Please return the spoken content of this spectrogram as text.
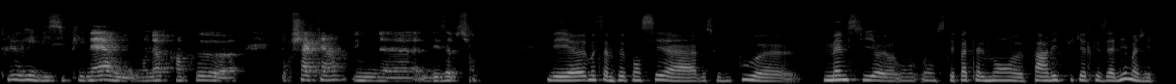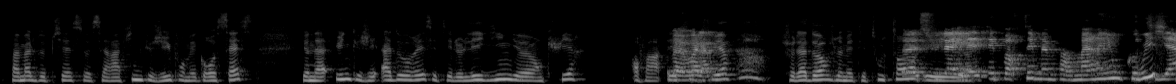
pluridisciplinaire où on offre un peu euh, pour chacun une, des options. Mais moi, ça me fait penser à... Parce que du coup, même si on ne s'était pas tellement parlé depuis quelques années, moi, j'ai pas mal de pièces séraphines que j'ai eues pour mes grossesses. Il y en a une que j'ai adorée, c'était le legging en cuir Enfin, bah, voilà. je l'adore, je le mettais tout le temps. Bah, celui-là, il a été porté même par Marion Cotillard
